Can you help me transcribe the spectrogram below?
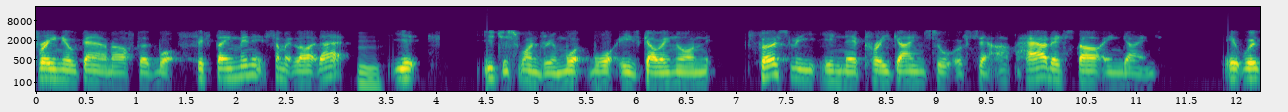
three 0 down after what fifteen minutes, something like that. Hmm. You you're just wondering what what is going on. Firstly, in their pre-game sort of setup, how they're starting games. It was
